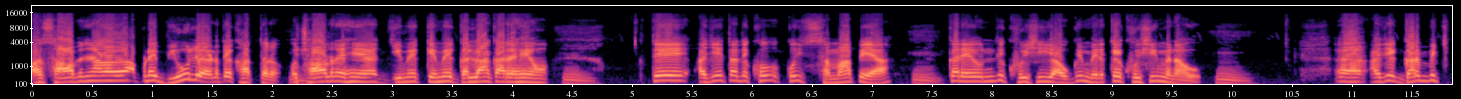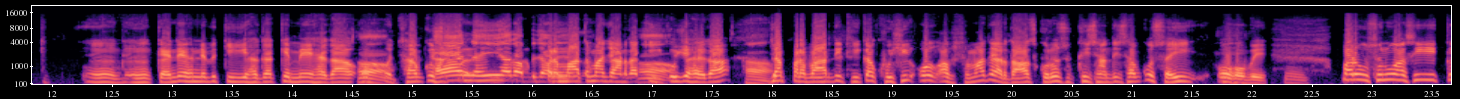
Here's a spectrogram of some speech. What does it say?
ਹਿਸਾਬ ਨਾਲ ਆਪਣੇ ਵਿਊ ਲੈਣ ਦੇ ਖਾਤਰ ਉਛਾਲ ਰਹੇ ਹਾਂ ਜਿਵੇਂ ਕਿਵੇਂ ਗੱਲਾਂ ਕਰ ਰਹੇ ਹੋ। ਤੇ ਅਜੇ ਤਾਂ ਦੇਖੋ ਕੋਈ ਸਮਾਂ ਪਿਆ ਘਰੇ ਉਹਨਾਂ ਦੀ ਖੁਸ਼ੀ ਆਊਗੀ ਮਿਲ ਕੇ ਖੁਸ਼ੀ ਮਨਾਓ। ਅਜੇ ਗਰਭ ਵਿੱਚ ਕਹਿੰਦੇ ਹੁੰਦੇ ਵੀ ਕੀ ਹੈਗਾ ਕਿਵੇਂ ਹੈਗਾ। ਸਭ ਕੁਝ ਹੈ ਨਹੀਂ ਯਾਰ ਰੱਬ ਜਾਣੇ ਪਰਮਾਤਮਾ ਜਾਣਦਾ ਕੀ। ਕੁਝ ਹੈਗਾ ਜਾਂ ਪਰਿਵਾਰ ਦੀ ਠੀਕ ਆ ਖੁਸ਼ੀ ਉਹ ਸਮਾਂ ਤੇ ਅਰਦਾਸ ਕਰੋ ਸੁੱਖੀ ਸ਼ਾਂਤੀ ਸਭ ਕੁਝ ਸਹੀ ਉਹ ਹੋਵੇ। ਪਰ ਉਸ ਨੂੰ ਅਸੀਂ ਇੱਕ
